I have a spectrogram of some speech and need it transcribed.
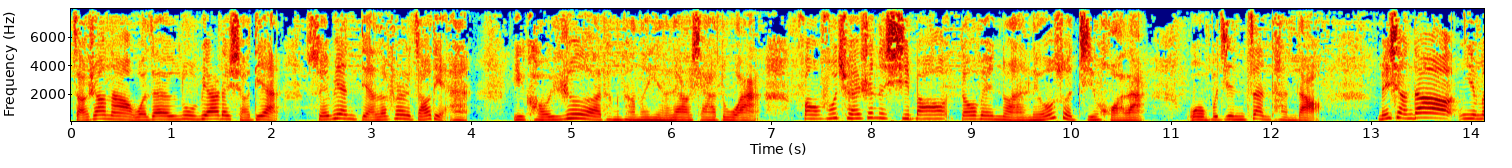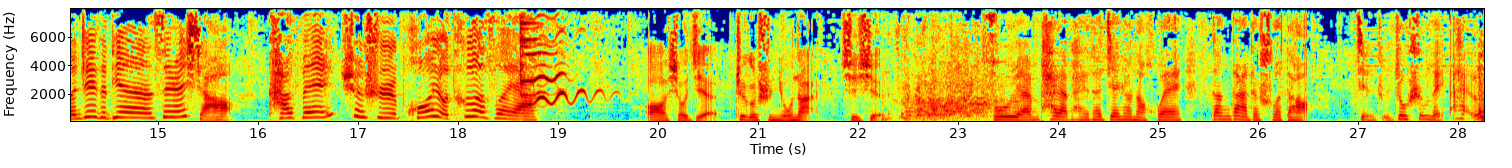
早上呢，我在路边的小店随便点了份早点，一口热腾腾的饮料下肚啊。仿佛全身的细胞都被暖流所激活啦！我不禁赞叹道：“没想到你们这个店虽然小，咖啡却是颇有特色呀！”哦，小姐，这个是牛奶，谢谢。服务员拍了拍他肩上的灰，尴尬的说道：“简直就是没爱了。”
